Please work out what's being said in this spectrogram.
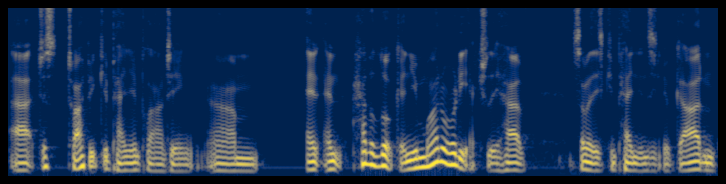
Uh, just type in companion planting um, and, and have a look. And you might already actually have some of these companions in your garden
